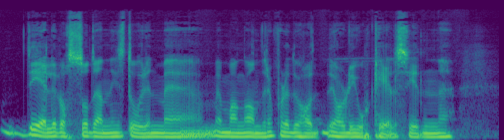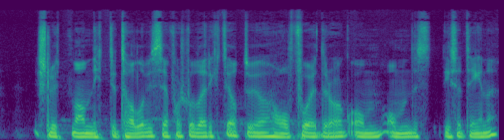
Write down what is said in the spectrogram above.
deler også den historien med, med mange andre. For det har, det har, du gjort helt siden slutten av 90-tallet, hvis jeg forsto deg riktig. At du har holdt foredrag om, om disse tingene.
